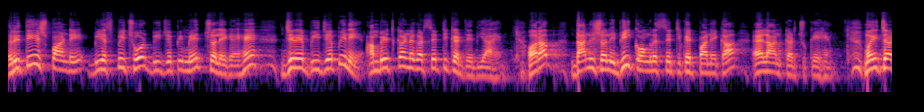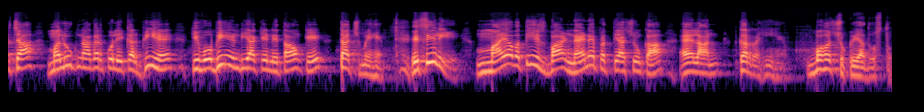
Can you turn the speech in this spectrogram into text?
Ritesh Pandey B S P छोड़ बीजेपी में चले गए हैं, जिन्हें बीजेपी ने अंबेडकर नगर से टिकट दे दिया है। और अब दानिश अली भी कांग्रेस से टिकट पाने का ऐलान कर चुके हैं। वहीं चर्चा मलूक नागर को लेकर भी है कि वो भी इंडिया के नेताओं के टच में हैं। इसीलिए मायावती इस बार नए नए प्रत्याशियों का ऐलान कर रही हैं। बहुत शुक्रिया दोस्तों।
